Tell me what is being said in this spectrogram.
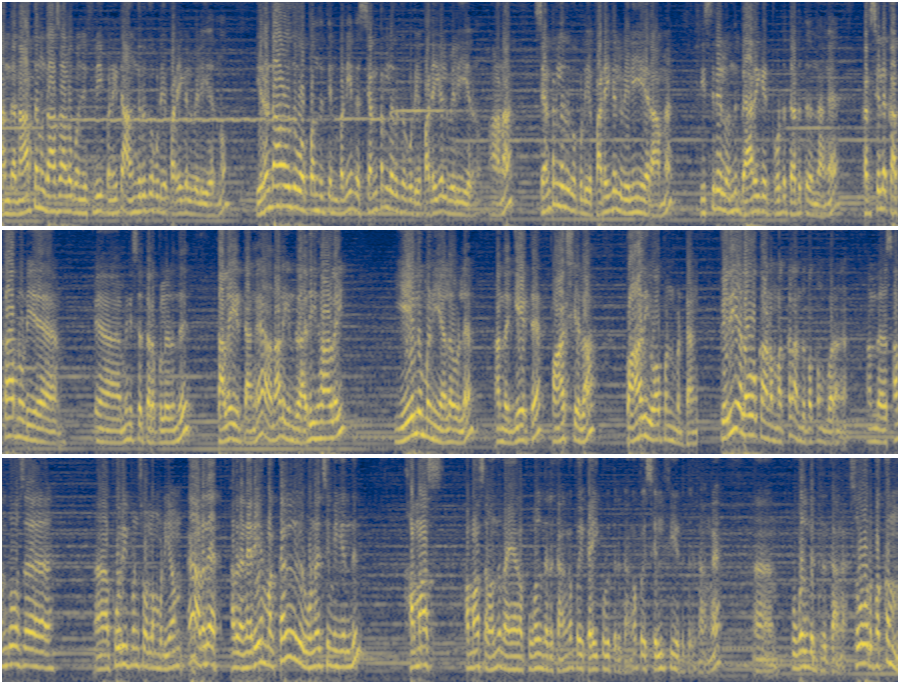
அந்த நாத்தன் காசால கொஞ்சம் ஃப்ரீ பண்ணிட்டு அங்க இருக்கக்கூடிய படைகள் வெளியேறணும். இரண்டாவது ஒப்பந்தத்தின்படி இந்த சென்ட்ரல் இருக்கக்கூடிய படைகள் வெளியேறணும். ஆனா சென்ட்ரல் இருக்கக்கூடிய படைகள் வெளியேறாம இஸ்ரேல் வந்து பேரிகேட் போட்டு தடுத்து இருந்தாங்க. கடைசியில கத்தாருடைய மினிஸ்டர் தரப்புல இருந்து தலையிட்டாங்க. அதனால இன்று அதிகாலை ஏழு மணி அளவுல அந்த கேட்டை பார்ஷியலா பாதி ஓபன் பண்ணிட்டாங்க. பெரிய அளவுக்கான மக்கள் அந்த பக்கம் போறாங்க. அந்த சந்தோஷ பொறிப்புன்னு சொல்ல முடியும். அதுல அதுல நிறைய மக்கள் உணர்ச்சி மிகுந்து ஹமாஸ் ஹமாஸை வந்து பயங்கர புகழ்ந்துருக்காங்க. போய் கை கொடுத்துருக்காங்க. போய் செல்ஃபி எடுத்திருக்காங்க. புகழ்ந்துட்டு இருக்காங்க ஸோ ஒரு பக்கம்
